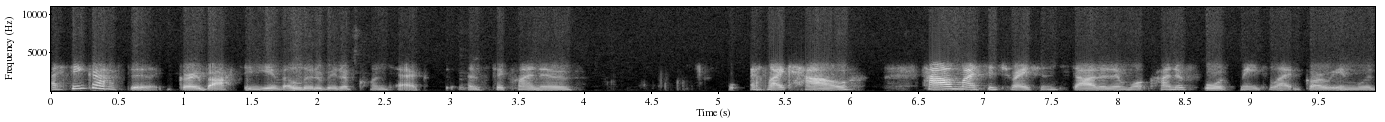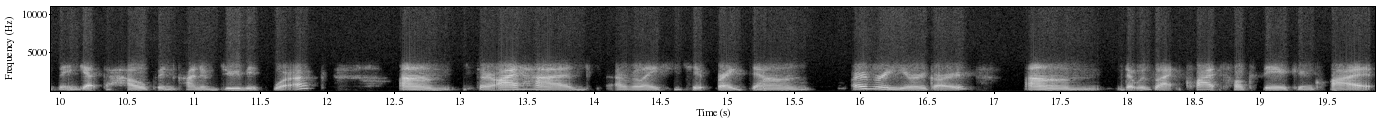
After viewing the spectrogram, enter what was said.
I think I have to go back and give a little bit of context mm-hmm. as to kind of like how how my situation started and what kind of forced me to like go inwards and get the help and kind of do this work. Um, so I had a relationship breakdown over a year ago um, that was like quite toxic and quite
